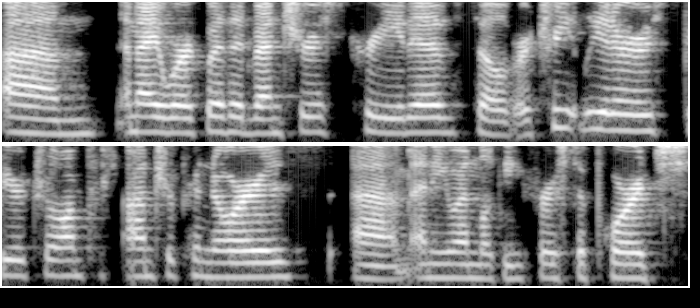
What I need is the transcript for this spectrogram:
Um, and I work with adventurous creatives, so retreat leaders, spiritual entrepreneurs, um, anyone looking for support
